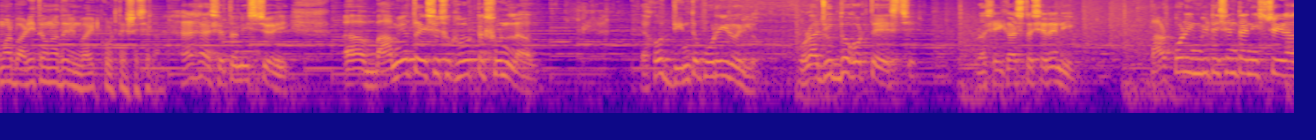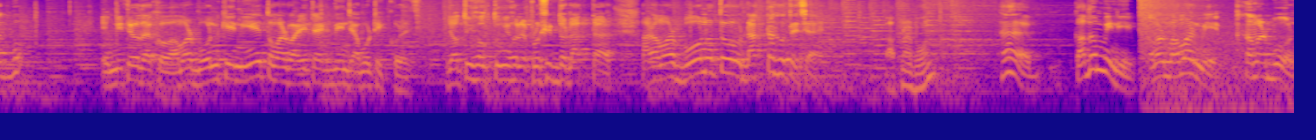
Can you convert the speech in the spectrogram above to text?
আমার বাড়িতে ওনাদের ইনভাইট করতে এসেছিলাম। হ্যাঁ হ্যাঁ সে তো নিশ্চয়ই। আমিও তো এসে সুখবরটা শুনলাম। দেখো দিন তো পড়েই রইল। ওরা যুদ্ধ করতে এসছে। ওরা সেই কাজটা সেরে নি তারপর ইনভিটেশনটা নিশ্চয়ই রাখব। এমনিতেও দেখো আমার বোনকে নিয়ে তোমার বাড়িতে একদিন যাব ঠিক করেছি। যতই হোক তুমি হলে প্রসিদ্ধ ডাক্তার। আর আমার বোনও তো ডাক্তার হতে চায়। আপনার বোন? হ্যাঁ কাদম্বিনী আমার মামার মেয়ে আমার বোন।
